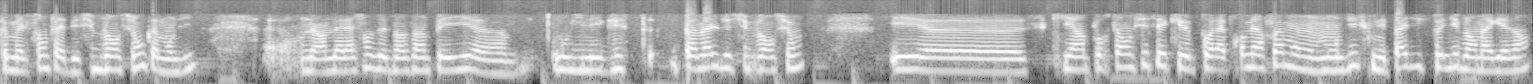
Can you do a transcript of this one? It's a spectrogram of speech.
comme elles sont, fait des subventions, comme on dit. Euh, on, a, on a la chance d'être dans un pays euh, où il existe pas mal de subventions. Et euh, ce qui est important aussi, c'est que pour la première fois, mon, mon disque n'est pas disponible en magasin.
